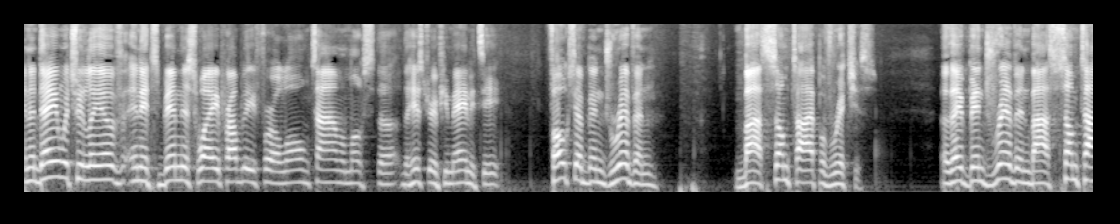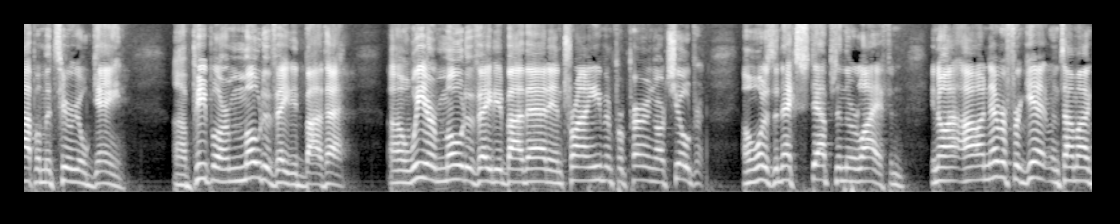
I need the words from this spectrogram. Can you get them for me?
in a day in which we live, and it's been this way probably for a long time amongst the, the history of humanity, folks have been driven by some type of riches. They've been driven by some type of material gain. Uh, people are motivated by that. Uh, we are motivated by that in trying, even preparing our children on what is the next steps in their life. And, you know, I, will never forget when time I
